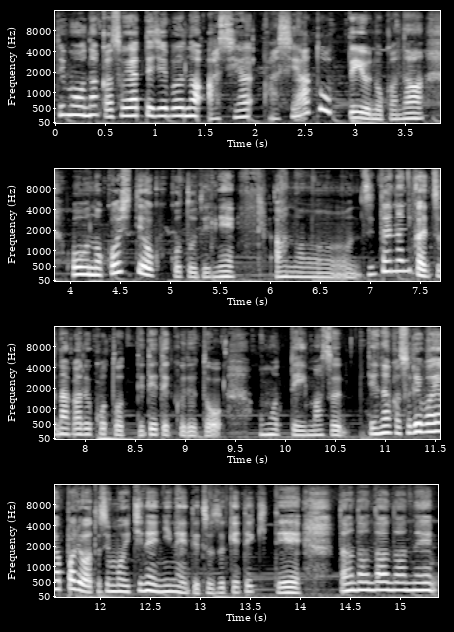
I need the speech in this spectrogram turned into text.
でもなんかそうやって自分の足足跡っていうのかなを残しておくことでねあの絶対何かにつながることって出てくると思っています。でなんかそれはやっぱり私も1年2年って続けてきてだんだんだんだんね、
